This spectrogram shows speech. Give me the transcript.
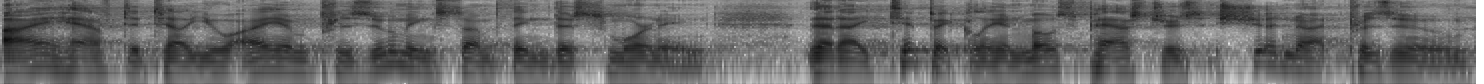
I have to tell you, I am presuming something this morning that I typically, and most pastors should not presume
